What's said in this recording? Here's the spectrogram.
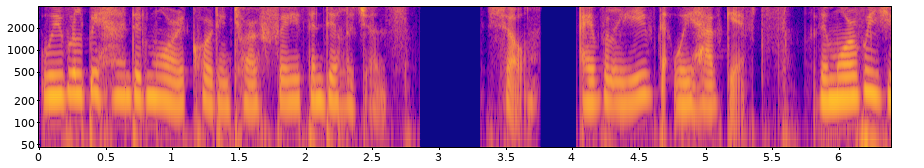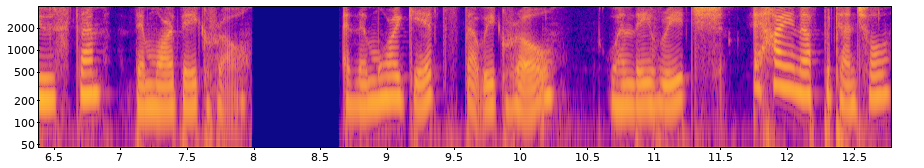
we will be handed more according to our faith and diligence. So, I believe that we have gifts. The more we use them, the more they grow. And the more gifts that we grow, when they reach a high enough potential,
